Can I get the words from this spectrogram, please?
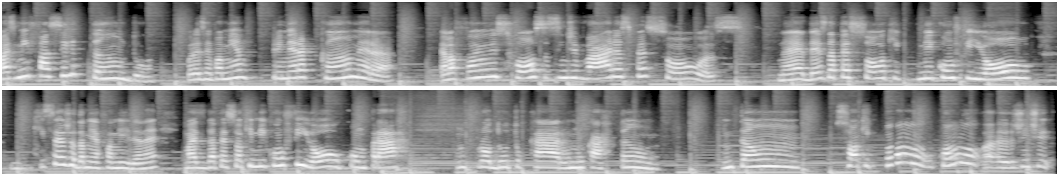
mas me facilitando. Por exemplo, a minha primeira câmera, ela foi um esforço assim de várias pessoas, né? Desde a pessoa que me confiou, que seja da minha família, né? Mas da pessoa que me confiou comprar um produto caro no cartão. Então, só que como, como a gente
